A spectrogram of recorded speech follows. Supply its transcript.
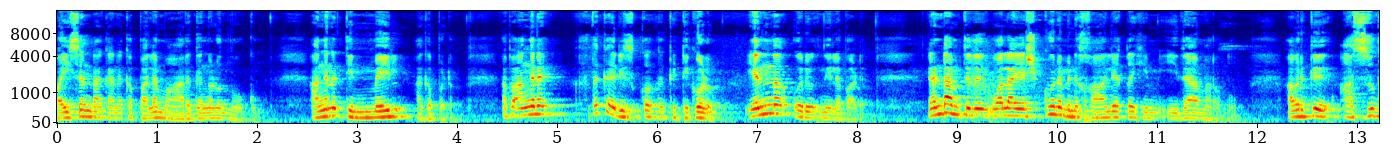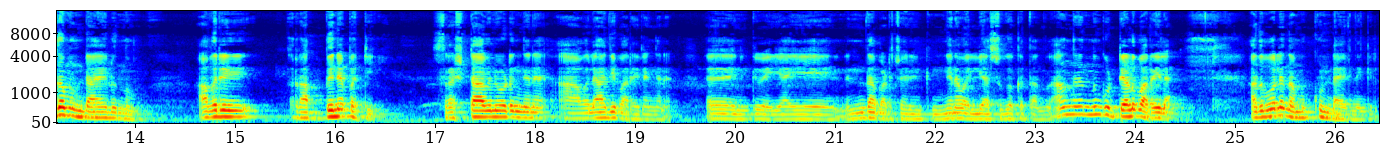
പൈസ ഉണ്ടാക്കാനൊക്കെ പല മാർഗങ്ങളും നോക്കും. അങ്ങനെ തിന്മയിൽ അകപ്പെടും. അപ്പോൾ അങ്ങനെ അതൊക്കെ റിസ്ക്കൊക്കെ കിട്ടിക്കോളും എന്ന ഒരു നിലപാട്. രണ്ടാമത്തേത് വല യഷ്കൂന ബിൻ ഖാലിഖിം ഇതാ മറന്നു. അവർക്ക് അസുഖമുണ്ടായാലൊന്നും അവർ റബ്ബിനെ പറ്റി സ്രഷ്ടാവിനോട് ഇങ്ങനെ അവലാതി പറയില്ല ഇങ്ങനെ "ഏ, എനിക്ക് വയ്യായേ എന്താ പഠിച്ചോ എനിക്ക് ഇങ്ങനെ വലിയ അസുഖമൊക്കെ തന്നത്. അങ്ങനെയൊന്നും കുട്ടികൾ പറയില്ല. അതുപോലെ നമുക്കുണ്ടായിരുന്നെങ്കിൽ.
